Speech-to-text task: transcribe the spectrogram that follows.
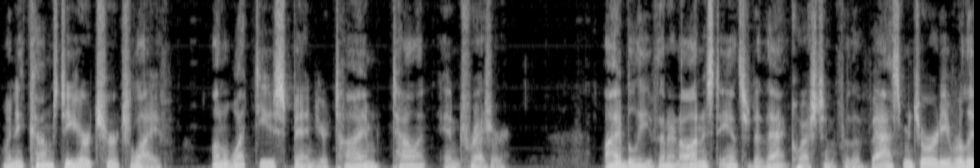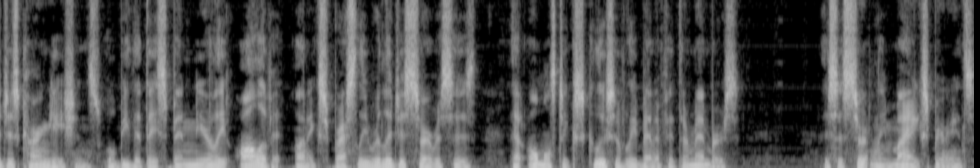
When it comes to your church life, on what do you spend your time, talent, and treasure? I believe that an honest answer to that question for the vast majority of religious congregations will be that they spend nearly all of it on expressly religious services that almost exclusively benefit their members. This is certainly my experience.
